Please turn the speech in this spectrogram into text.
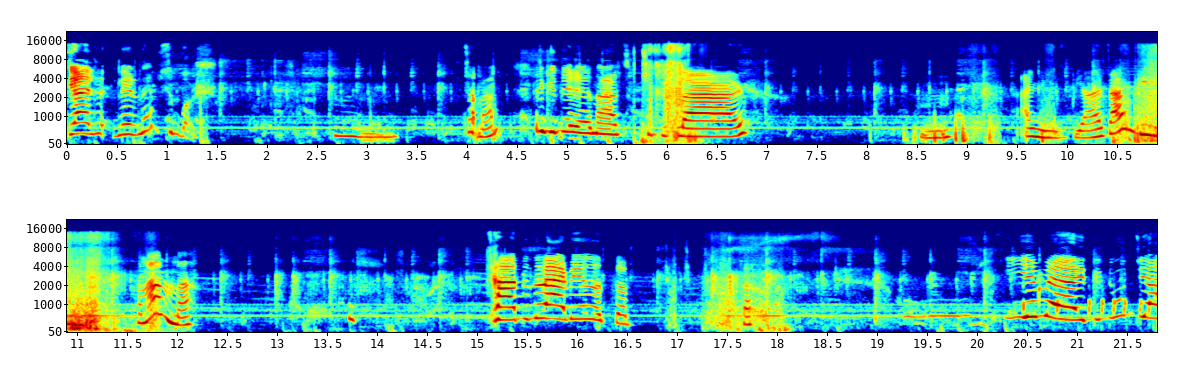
Diğerlerinin hepsi boş. Hmm. Tamam. Hadi gidelim artık çocuklar. Hmm. Annemiz birazdan gelir. Tamam mı? Uf. Kağıdını vermeyi unuttum. Yemedin uca.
